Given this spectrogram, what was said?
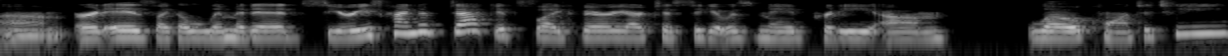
um, or it is like a limited series kind of deck. It's like very artistic. It was made pretty um, low quantity.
